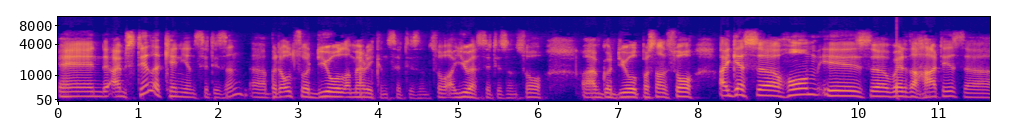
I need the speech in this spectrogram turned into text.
and I'm still a Kenyan citizen, uh, but also a dual American citizen, so a U.S. citizen. So I've got dual personality. So I guess uh, home is uh, where the heart is. Uh,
